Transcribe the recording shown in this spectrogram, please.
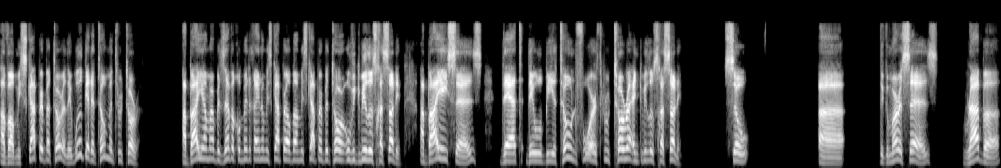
Aval miskaper batorah. They will get atonement through Torah. Abaye amar bezevach mincha eno miskaper aval miskaper batorah uvigmilus chasadim. Abaye says that they will be atoned for through Torah and gmilus chasadim. So uh, the Gemara says, Rabba,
